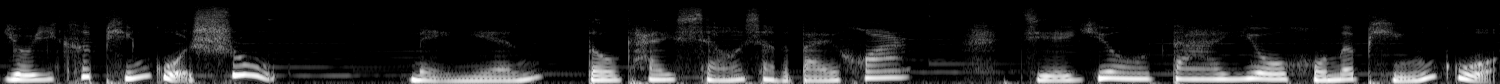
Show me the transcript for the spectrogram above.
有一棵苹果树，每年都开小小的白花。结又大又红的苹果。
